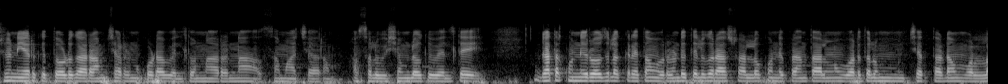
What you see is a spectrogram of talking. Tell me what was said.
జూనియర్కి తోడుగా రామ్ చరణ్ కూడా వెళ్తున్నారన్న సమాచారం. అసలు విషయంలోకి వెళ్తే గత కొన్ని రోజుల క్రితం రెండు తెలుగు రాష్ట్రాల్లో కొన్ని ప్రాంతాలను వరదలు ముంచెత్తడం వల్ల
